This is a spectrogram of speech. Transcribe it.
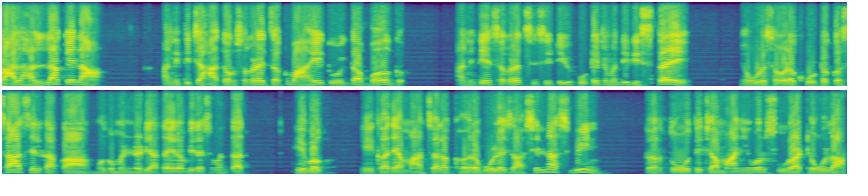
काल हल्ला केला आणि तिच्या हातावर सगळ्या जखमा आहे तू एकदा बघ. आणि ते सगळं सीसीटीव्ही फुटेजमध्ये दिसतंय. एवढं सगळं खोटं कसं असेल काका? मग मंडळी आता रविराज म्हणतात हे बघ एखाद्या माणसाला खरं बोलायचं असेल ना अश्विन तर तो त्याच्या मानेवर सुरा ठेवला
